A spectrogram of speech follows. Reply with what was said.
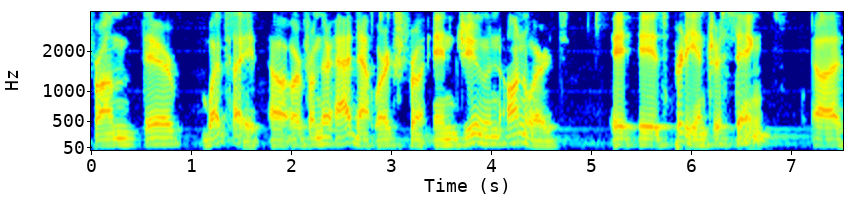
from their website uh, or from their ad networks from in June onwards. It is pretty interesting. Uh,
